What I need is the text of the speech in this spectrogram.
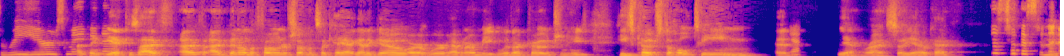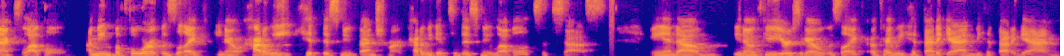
three years maybe. I think now. yeah, because I've I've I've been on the phone or something. It's like, hey, I got to go, or we're having our meeting with our coach, and he's he's coached the whole team. At, yeah. Yeah, right. So yeah, okay. Just took us to the next level. I mean, before it was like, you know, how do we hit this new benchmark? How do we get to this new level of success? And, um, you know, a few years ago, it was like, okay, we hit that again, we hit that again.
